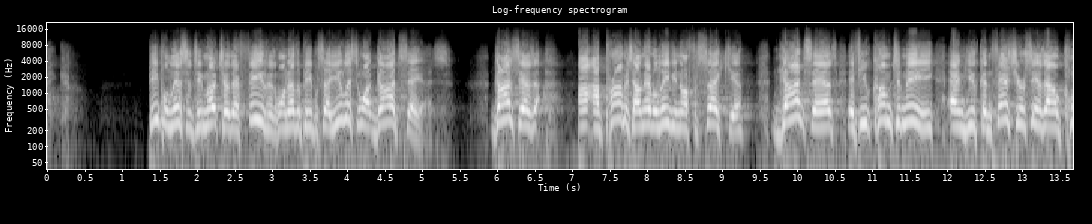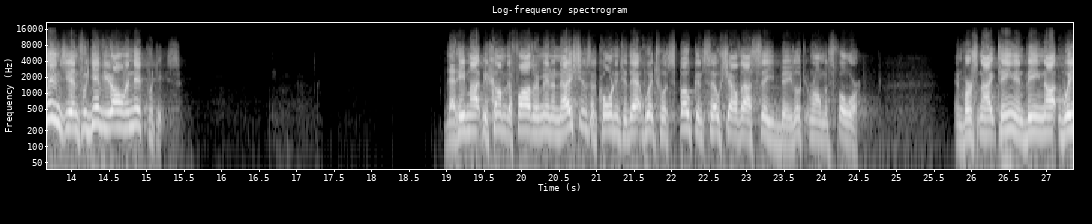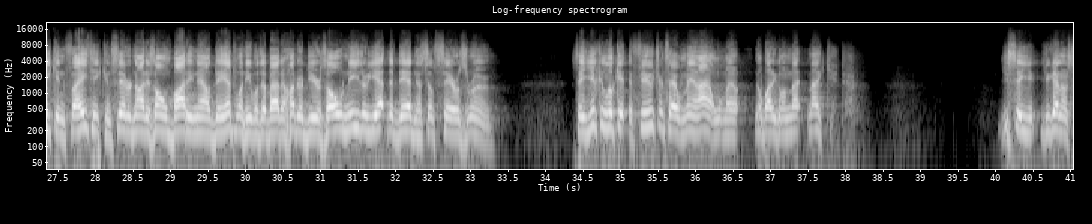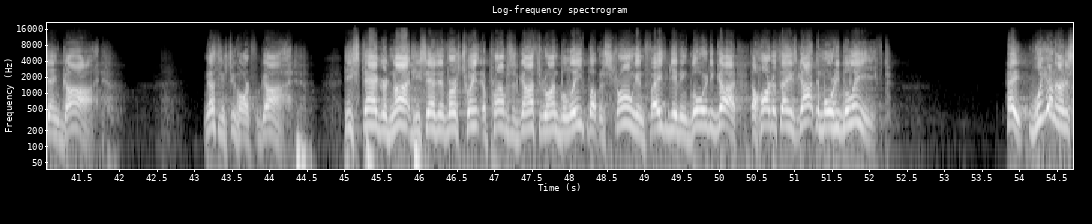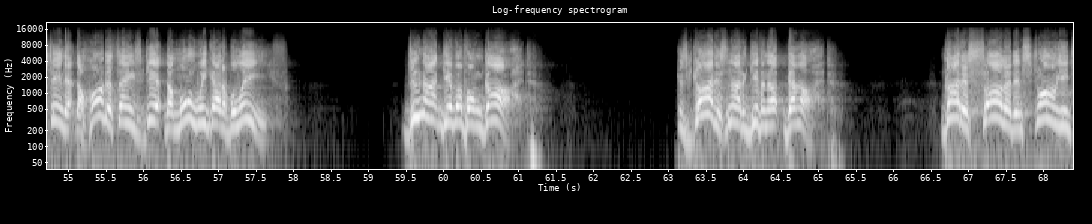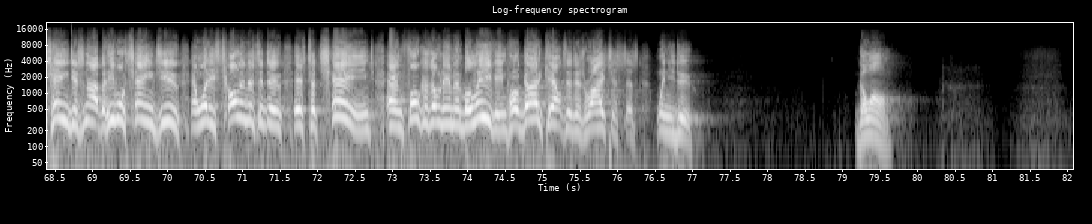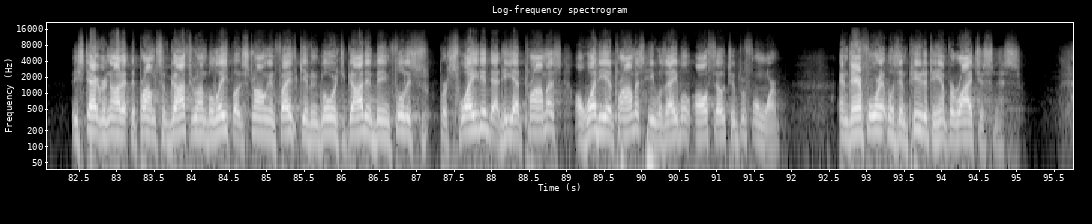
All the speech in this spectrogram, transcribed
People listen too much of their feelings when other people say. You listen to what God says. God says, I, I promise I'll never leave you nor forsake you. God says, if you come to me and you confess your sins, I'll cleanse you and forgive you all iniquities. That he might become the father of many nations, according to that which was spoken, so shall thy seed be. Look at Romans 4. In verse 19, and being not weak in faith, he considered not his own body now dead when he was about a 100 years old, neither yet the deadness of Sarah's room. See, you can look at the future and say, well, man, I don't want nobody going to make it. You see, you, you got to understand God. Nothing's too hard for God. He staggered not, he says in verse 20, the promise of God through unbelief, but was strong in faith, giving glory to God. The harder things got, the more he believed. Hey, we got to understand that. The harder things get, the more we got to believe. Do not give up on God. Because God is not a giving up God. God is solid and strong. He changes not, but He will change you. And what He's calling us to do is to change and focus on Him and believe Him, for God counts it as righteousness when you do. Go on. He staggered not at the promise of God through unbelief, but strong in faith, giving glory to God and being fully persuaded that He had promised, or what He had promised, He was able also to perform. And therefore it was imputed to Him for righteousness.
